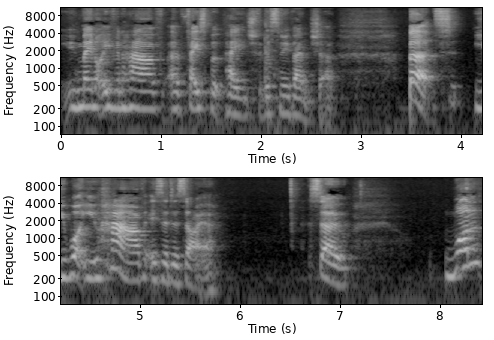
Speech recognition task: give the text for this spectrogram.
you may not even have a Facebook page for this new venture. But you, what you have is a desire. So one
